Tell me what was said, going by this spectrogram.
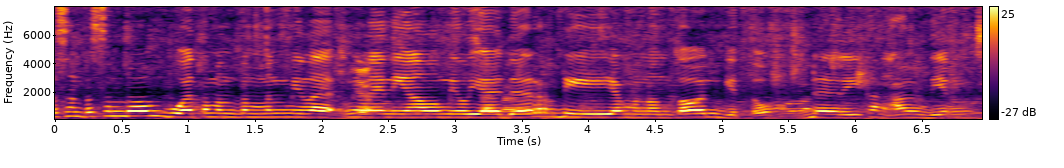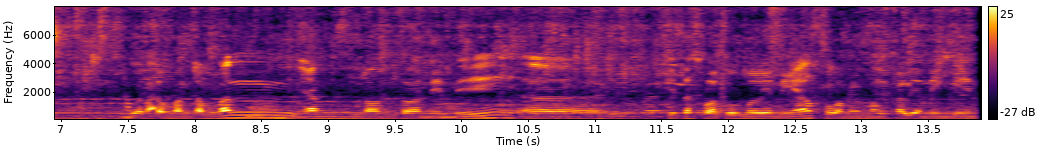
pesan-pesan dong buat teman-teman mila- milenial miliarder di yang menonton gitu dari Kang Aldin. buat teman-teman yang nonton ini eh, kita selaku milenial kalau memang kalian ingin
